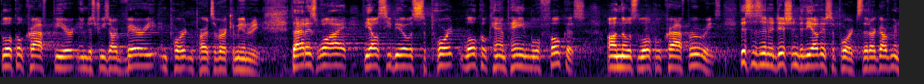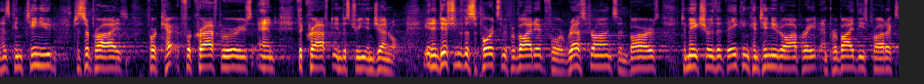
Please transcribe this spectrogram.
local craft beer industries are very important parts of our community. That is why the LCBO's Support Local campaign will focus on those local craft breweries. This is in addition to the other supports that our government has continued to surprise for, for craft brewers and the craft industry in general. In addition to the supports we provided for restaurants and bars to make sure that they can continue to operate and provide these products,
